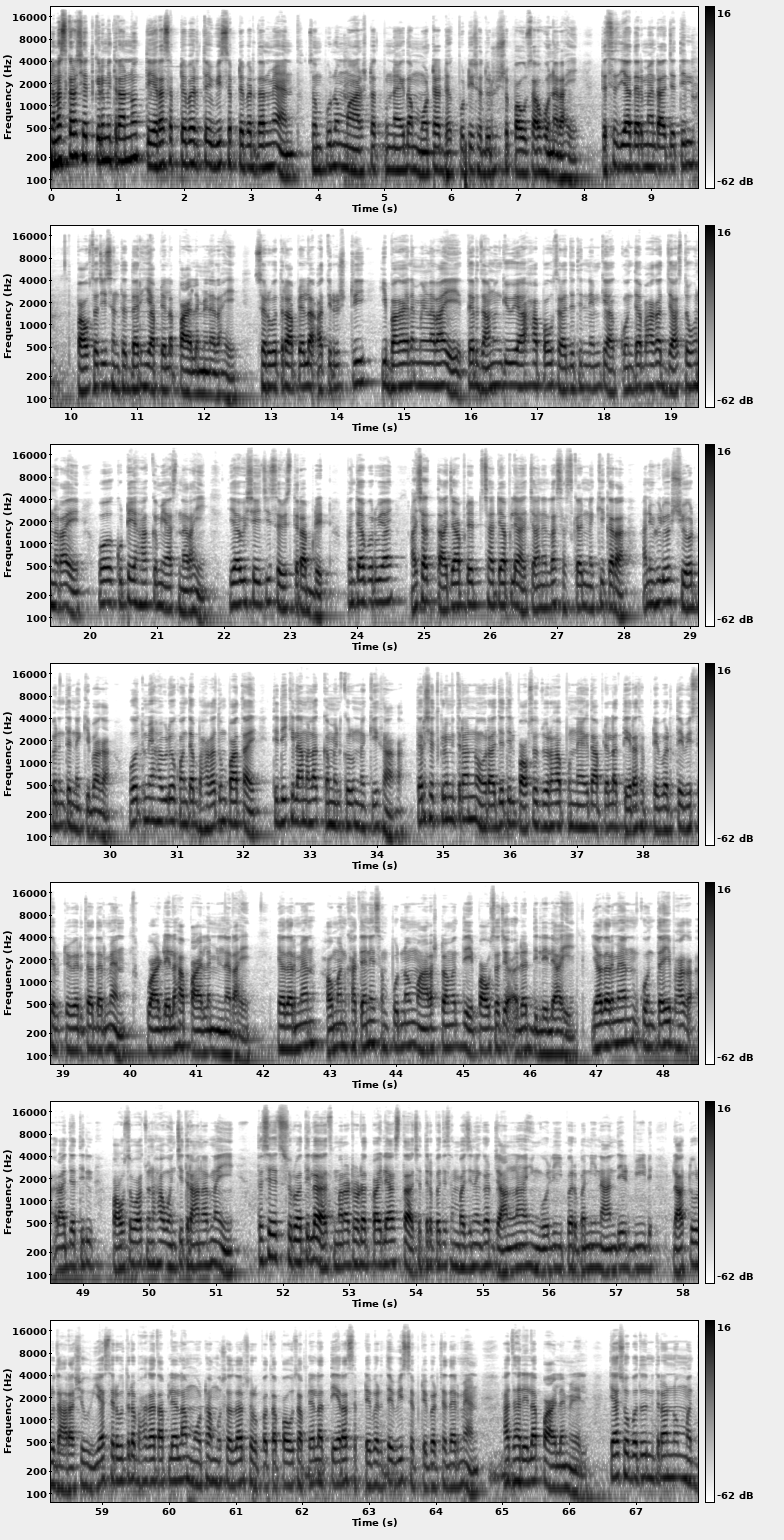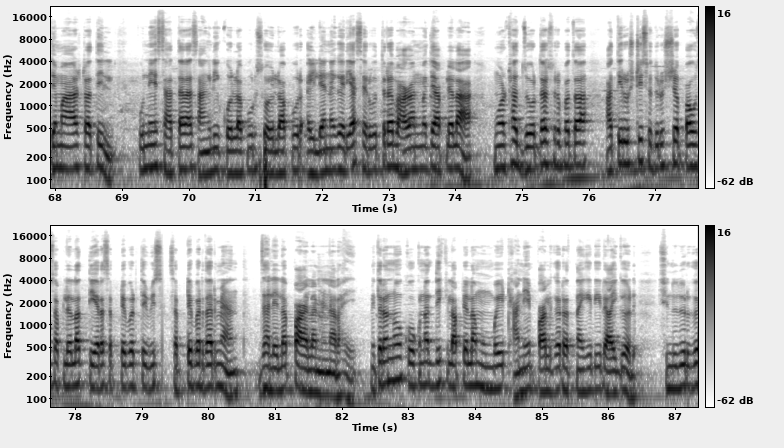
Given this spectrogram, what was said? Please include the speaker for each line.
Speaker 1: नमस्कार शेतकरी मित्रांनो तेरा सप्टेंबर ते वीस सप्टेंबर दरम्यान संपूर्ण महाराष्ट्रात पुन्हा एकदा मोठ्या ढगपुटी सदृश पाऊस हा होणार आहे. तसेच या दरम्यान राज्यातील पावसाची संततधार ही आपल्याला पाहायला मिळणार आहे. सर्वत्र आपल्याला अतिवृष्टी ही बघायला मिळणार आहे. तर जाणून घेऊया हा पाऊस राज्यातील नेमक्या कोणत्या भागात जास्त होणार आहे व कुठे हा कमी असणार आहे याविषयीची सविस्तर अपडेट. पण त्यापूर्वी अशा ताज्या अपडेटसाठी आपल्या चॅनलला सबस्क्राईब नक्की करा आणि व्हिडिओ शेवटपर्यंत नक्की बघा. व तुम्ही हा व्हिडिओ कोणत्या भागातून पाहत आहे ते देखील आम्हाला कमेंट करून नक्की सांगा. तर शेतकरी मित्रांनो राज्यातील पावसाचा जोर हा पुन्हा एकदा आपल्याला तेरा सप्टेंबर ते वीस सप्टेंबरच्या दरम्यान वाढलेला हा पाहायला मिळणार आहे. या दरम्यान हवामान खात्याने संपूर्ण महाराष्ट्रामध्ये पावसाचे अलर्ट दिलेले आहे. या दरम्यान कोणत्याही भाग राज्यातील पावसापासून हा वंचित राहणार नाही. तसेच सुरुवातीलाच मराठवाड्यात पाहिले असता छत्रपती संभाजीनगर जालना हिंगोली परभणी नांदेड बीड लातूर धाराशिव या सर्वत्र भागात आपल्याला मोठा मुसळधार स्वरूपाचा पाऊस आपल्याला तेरा सप्टेंबर ते वीस सप्टेंबरच्या दरम्यान हा झालेला पाहायला मिळेल. त्यासोबतच मित्रांनो मध्य महाराष्ट्रातील पुणे सातारा सांगली कोल्हापूर सोलापूर अहिल्यानगर या सर्वत्र भागांमध्ये आपल्याला मोठा जोरदार स्वरूपाचा अतिवृष्टीसदृश्य पाऊस आपल्याला तेरा सप्टेंबर ते वीस सप्टेंबर दरम्यान झालेला पाहायला मिळणार आहे. मित्रांनो कोकणात देखील आपल्याला मुंबई ठाणे पालघर रत्नागिरी रायगड सिंधुदुर्ग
